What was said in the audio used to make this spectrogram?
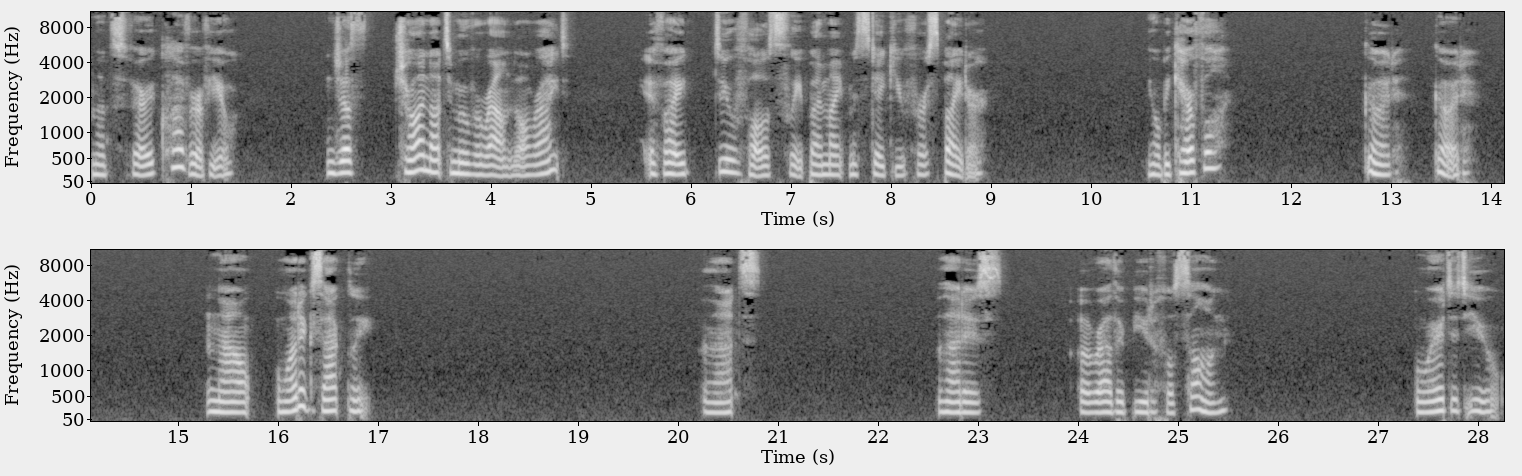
that's very clever of you. Just try not to move around, alright? If I do fall asleep, I might mistake you for a spider. You'll be careful? Good, good. Now, what exactly. That's. That is a rather beautiful song. Where did you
